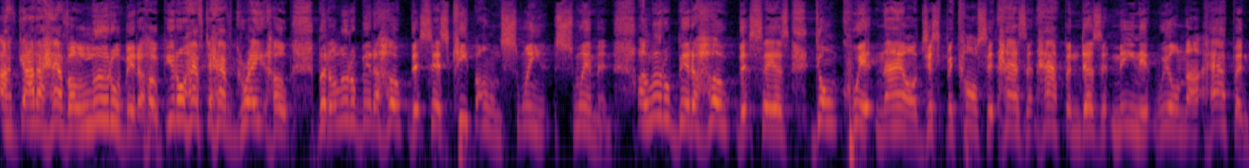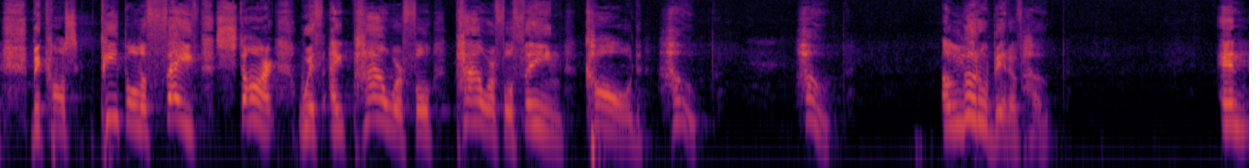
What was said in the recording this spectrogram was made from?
I've got to have a little bit of hope. You don't have to have great hope, but a little bit of hope that says, keep on swim, swimming. A little bit of hope that says, don't quit now just because it hasn't happened doesn't mean it will not happen because people of faith start with a powerful, powerful thing called hope. Hope a little bit of hope. And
